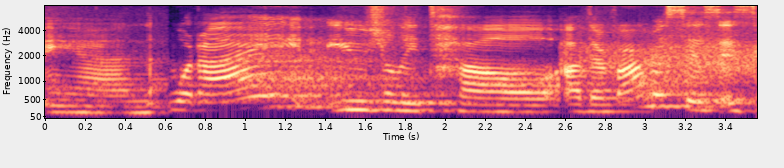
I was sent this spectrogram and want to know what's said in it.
And what I usually tell other pharmacists is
